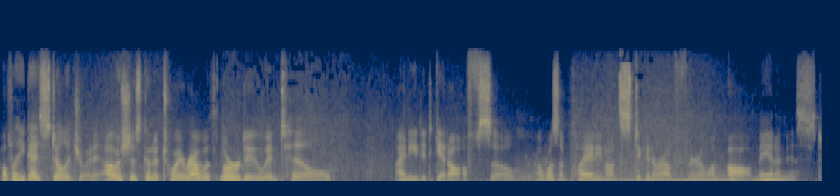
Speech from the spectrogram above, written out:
hopefully you guys still enjoyed it. I was just gonna toy around with Lurdu until I needed to get off, so I wasn't planning on sticking around for very long. Oh man, I missed.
